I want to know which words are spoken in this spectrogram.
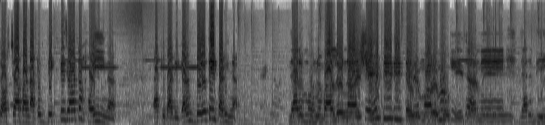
চর্চা বা নাটক দেখতে যাওয়াটা হয়ই না, একেবারেই, কারণ বেরোতেই পারি না। যার মন ভালো নয় সে পীড়িতের মর্ম কি জানে। যার দিল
